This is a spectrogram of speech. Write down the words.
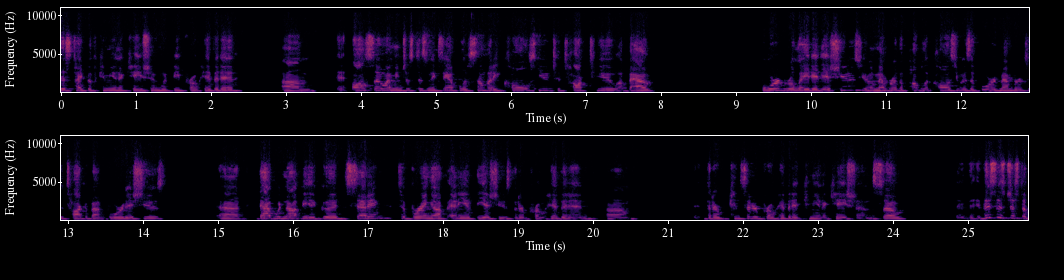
this type of communication would be prohibited. Um, also, I mean, just as an example, if somebody calls you to talk to you about board related issues, you know, a member of the public calls you as a board member to talk about board issues, uh, that would not be a good setting to bring up any of the issues that are prohibited, um, that are considered prohibited communications. So th- this is just a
